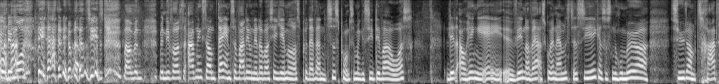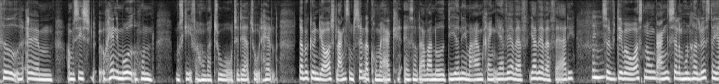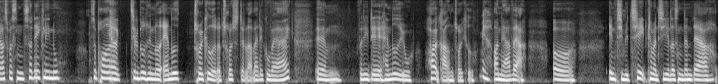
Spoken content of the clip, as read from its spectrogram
jo, det er mor. ja, det er præcis. Nå, men, men i forhold til amning så om dagen, så var det jo netop også, jeg hjemmede også på daværende tidspunkt, så man kan sige, det var jo også lidt afhængig af øh, vind og vejr, skulle jeg nærmest til at sige. Ikke? Altså sådan humør, sygdom, træthed, øhm, og man siger, hen imod hun, måske fra hun var to år til der to et halvt, der begyndte jeg også langsomt selv at kunne mærke, altså der var noget dirrende i mig omkring, jeg er ved at være, jeg er ved at være færdig. Mm-hmm. Så det var jo også nogle gange, selvom hun havde lyst, at jeg også var sådan, så er det ikke lige nu. Og så prøvede ja. jeg at tilbyde hende noget andet, tryghed eller trøst, eller hvad det kunne være. Ikke? Øhm, fordi det handlede jo høj grad om tryghed Ja. og nærvær. og intimitet, kan man sige, eller sådan den der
